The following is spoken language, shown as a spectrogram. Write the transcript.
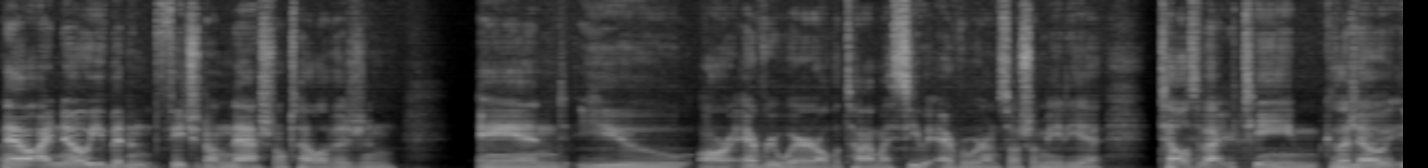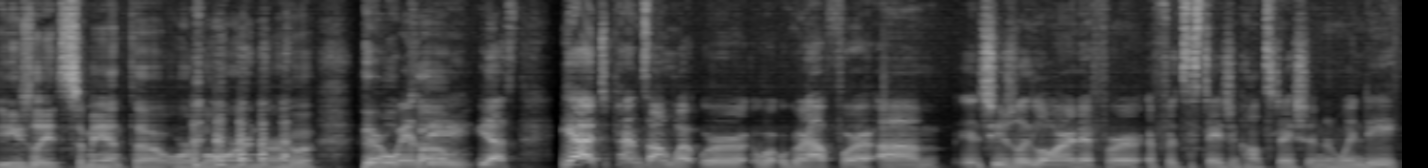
Now, I know you've been featured on national television and you are everywhere all the time. I see you everywhere on social media. Tell us about your team because I know usually it's Samantha or Lauren or who, who Or will Wendy, come. yes, yeah. It depends on what we're what we're going out for. Um, it's usually Lauren if we're if it's a staging consultation, and Wendy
